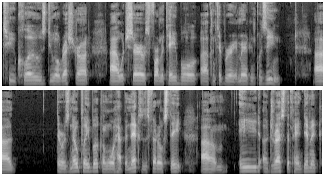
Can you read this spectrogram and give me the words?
to close Duo Restaurant, uh, which serves farm-to-table contemporary American cuisine. there was no playbook on what would happen next as a federal state. Um, aid addressed the pandemic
